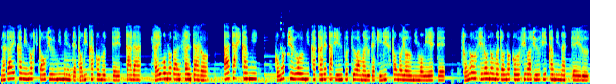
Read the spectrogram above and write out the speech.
長い髪の人を12人で取り囲むって言ったら、最後の晩餐だろ。ああ確かに。この中央に書かれた人物はまるでキリストのようにも見えて、その後ろの窓の格子は十字架になっている。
